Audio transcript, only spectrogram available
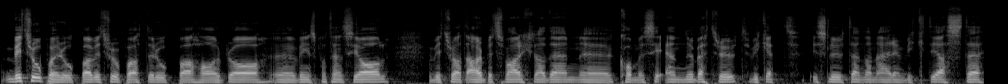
Vi tror på Europa, vi tror på att Europa har bra eh, vinstpotential. Vi tror att arbetsmarknaden eh, kommer se ännu bättre ut, vilket i slutändan är den viktigaste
